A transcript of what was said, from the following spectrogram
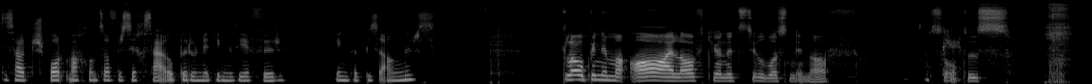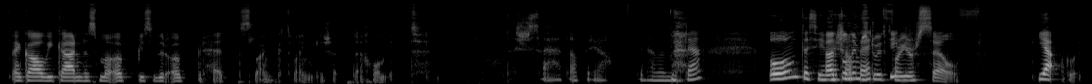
Das halt Sport machen und so für sich selber und nicht irgendwie für irgendetwas anderes. ich glaube, ich nehme A, I loved you and it still wasn't enough. So, Okay. das... Egal wie gern dass man etwas oder jemand hat, das langt manchmal halt auch nicht. Oh, das ist sad, aber ja, dann haben wir den. Und dann sind Äh, wir du schon nimmst do it for fertig. yourself. Ja. Gut.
